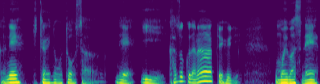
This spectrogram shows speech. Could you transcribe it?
がね、光のお父さんでいい家族だなというふうに思いますね。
